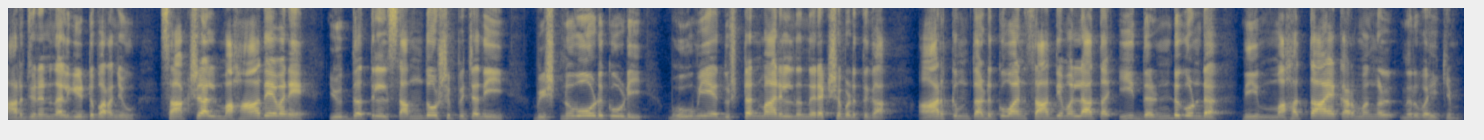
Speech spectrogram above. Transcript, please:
അർജുനന് നൽകിയിട്ട് പറഞ്ഞു സാക്ഷാൽ മഹാദേവനെ യുദ്ധത്തിൽ സന്തോഷിപ്പിച്ച നീ വിഷ്ണുവോടുകൂടി ഭൂമിയെ ദുഷ്ടന്മാരിൽ നിന്ന് രക്ഷപ്പെടുത്തുക. ആർക്കും തടുക്കുവാൻ സാധ്യമല്ലാത്ത ഈ ദണ്ട് കൊണ്ട് നീ മഹത്തായ കർമ്മങ്ങൾ നിർവഹിക്കും.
